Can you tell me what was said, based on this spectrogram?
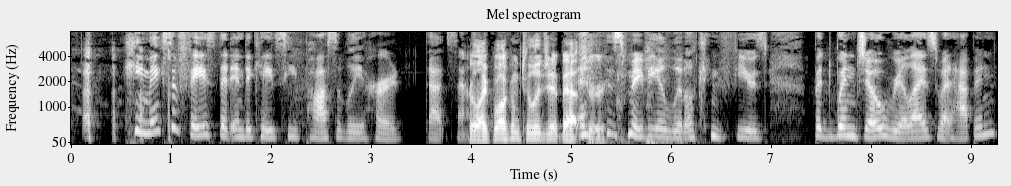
he makes a face that indicates he possibly heard that sound. We're like, "Welcome to legit sir." was maybe a little confused. But when Joe realized what happened,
